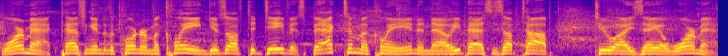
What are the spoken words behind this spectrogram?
Warmack passing into the corner. McLean gives off to Davis. Back to McLean, and now he passes up top to Isaiah Warmack.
